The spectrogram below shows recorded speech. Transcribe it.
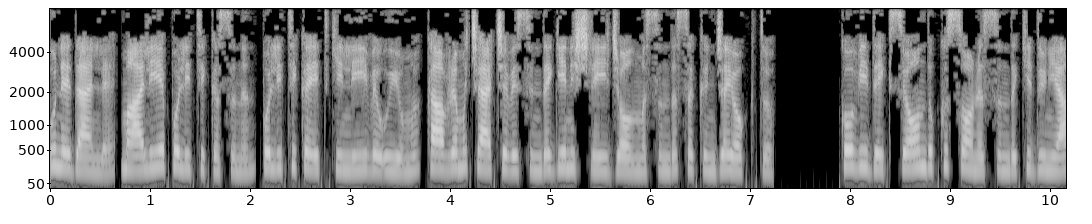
Bu nedenle, maliye politikasının, politika etkinliği ve uyumu, kavramı çerçevesinde genişleyici olmasında sakınca yoktu. Covid-19 sonrasındaki dünya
